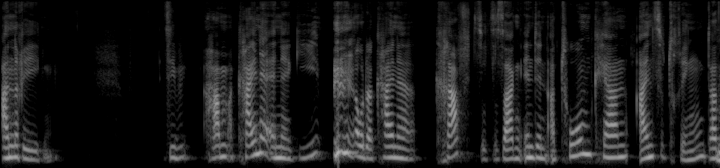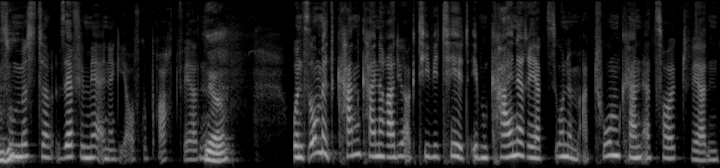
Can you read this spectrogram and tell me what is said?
anregen. Sie haben keine Energie oder keine Kraft sozusagen in den Atomkern einzudringen. Dazu mhm. müsste sehr viel mehr Energie aufgebracht werden. Ja. Und somit kann keine Radioaktivität, eben keine Reaktion im Atomkern erzeugt werden.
